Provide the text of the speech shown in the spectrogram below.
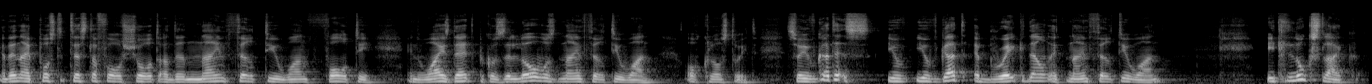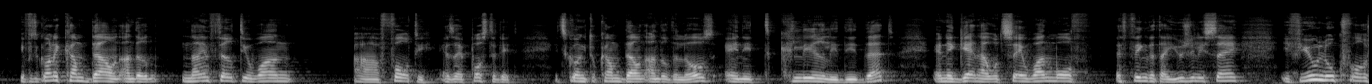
and then I posted Tesla for short under 931.40 and why is that? Because the low was 931 or close to it. So you've got a, you've, you've got a breakdown at 931 it looks like if it's going to come down under 931 uh, 40 as I posted it it's going to come down under the lows and it clearly did that and again I would say one more th thing that I usually say if you look for a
